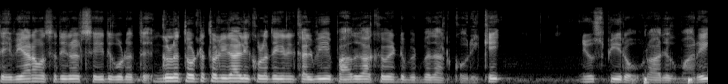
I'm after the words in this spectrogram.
தேவையான வசதிகள் செய்து கொடுத்து இங்குள்ள தோட்ட தொழிலாளி குழந்தைகளின் கல்வியை பாதுகாக்க வேண்டும் என்பதுதான் கோரிக்கை நியூஸ் பீரோ ராஜகுமாரி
